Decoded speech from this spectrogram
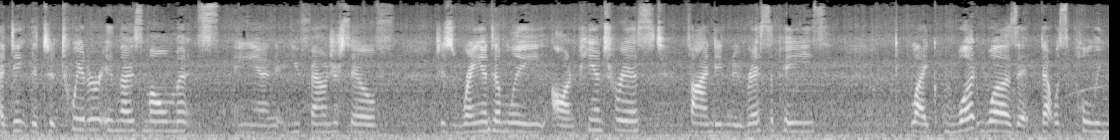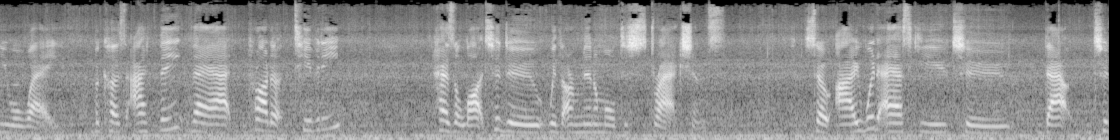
addicted to Twitter in those moments and you found yourself just randomly on Pinterest finding new recipes, like what was it that was pulling you away? Because I think that productivity has a lot to do with our minimal distractions. So I would ask you to that to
